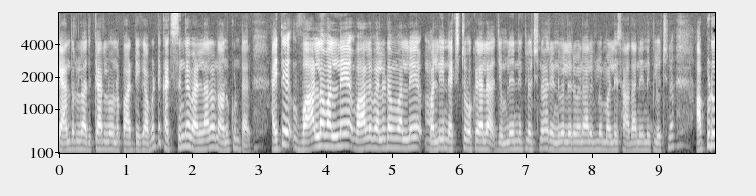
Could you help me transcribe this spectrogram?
కేంద్రంలో అధికారంలో ఉన్న పార్టీ కాబట్టి ఖచ్చితంగా వెళ్ళాలని అనుకుంటారు. అయితే వాళ్ళ వల్లే వాళ్ళు వెళ్ళడం వల్లే మళ్ళీ నెక్స్ట్ ఒకవేళ జమిలీ ఎన్నికలు వచ్చినా రెండు వేల ఇరవై నాలుగులో మళ్ళీ సాధారణ ఎన్నికలు వచ్చినా అప్పుడు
